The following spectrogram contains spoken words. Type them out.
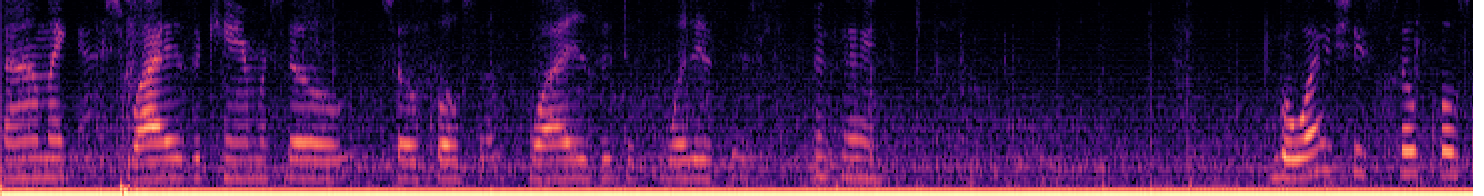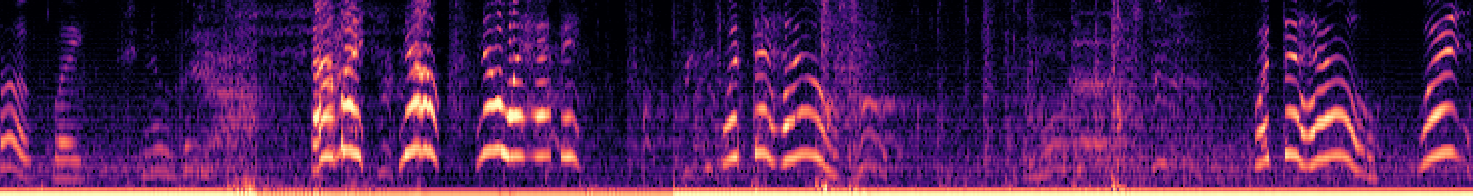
Oh my gosh, why is the camera so, so close up? Why is it, what is this? Okay. But why is she so close up? Like, she never been. Oh my, no, no, what happened? What the hell? What the hell? What?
